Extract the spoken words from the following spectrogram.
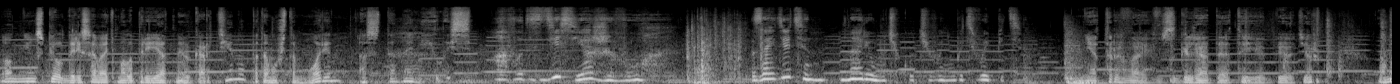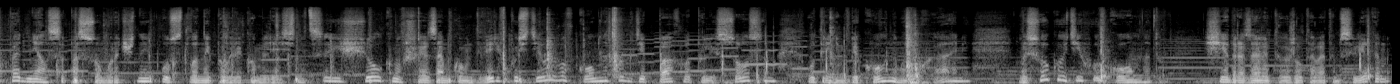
Он не успел дорисовать малоприятную картину, потому что Морин остановилась. А вот здесь я живу. Зайдете на рюмочку чего-нибудь выпить? Не отрывая взгляда от ее бедер, он поднялся по сумрачной, устланной половиком лестнице, и, щелкнувшая замком дверь, впустила его в комнату, где пахло пылесосом, утренним беконом и духами, высокую тихую комнату, щедро залитую желтоватым светом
